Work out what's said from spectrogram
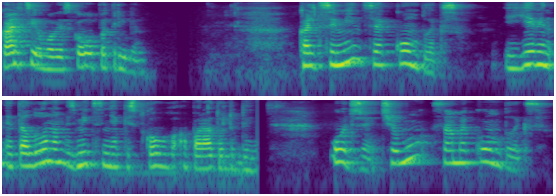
кальцій обов'язково потрібен. Кальцимін це комплекс, і є він еталоном зміцнення кісткового апарату людини. Отже, чому саме комплекс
